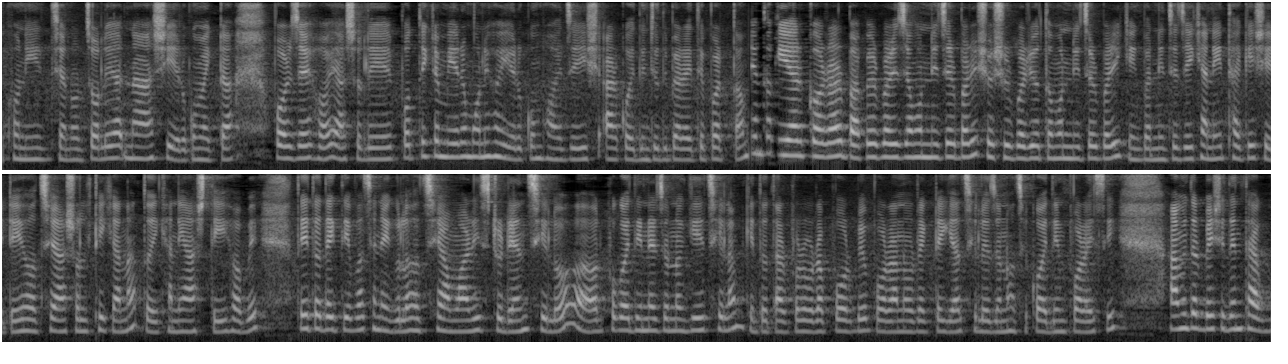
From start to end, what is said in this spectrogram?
এখনই যেন চলে না আসি, এরকম একটা পর্যায় হয়। আসলে প্রত্যেকটা মেয়েরও মনে হয় এরকম হয় যে আর কয়দিন যদি বেড়াইতে পারতাম। কিন্তু কি আর করার, বাপের বাড়ি যেমন নিজের বাড়ি, শ্বশুর বাড়িও তেমন নিজের বাড়ি, কিংবা নিজে যেখানেই থাকি, সেটাই হচ্ছে আসল ঠিকানা, তো এখানে আসতেই হবে। তাই তো দেখতে পাচ্ছেন, এগুলো হচ্ছে আমার স্টুডেন্ট ছিল। অল্প কয়দিনের জন্য গিয়েছিলাম, কিন্তু তারপর ওরা পড়বে, পড়ানোর একটা ইয়া ছিল জন্য হচ্ছে কয়দিন পড়াইছি। আমি তো আর বেশি দিন থাকব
